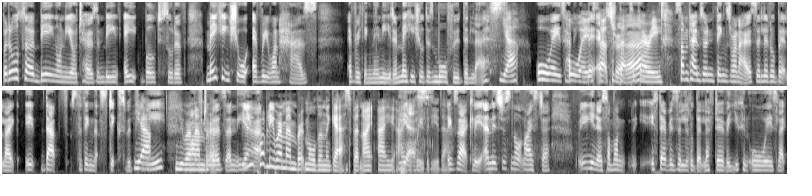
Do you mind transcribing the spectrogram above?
But also being on your toes and being able to sort of making sure everyone has everything they need and making sure there's more food than less. Yeah. Always having Always. a bit That's a- extra. that's a very- Sometimes when things run out, it's a little bit like it, that's the thing that sticks with Yeah, me. you remember afterwards. it. And yeah, You probably remember it more than the guest, but I, I, I yes, agree with you there. Exactly. And it's just not nice to, you know, someone, if there is a little bit left over, you can always like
